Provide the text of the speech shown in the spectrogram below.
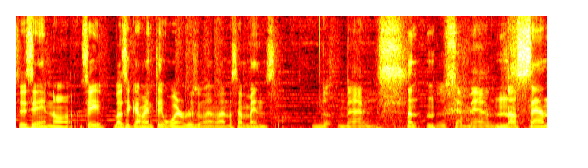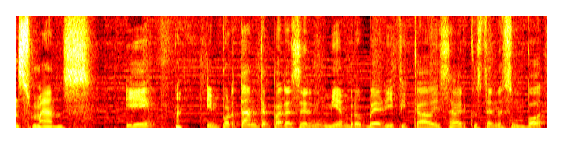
Sí, sí, no, sí, básicamente, bueno, resumen, man, no sea menso. no mans, no sea mans. No sense mans. Y importante para ser miembro verificado y saber que usted no es un bot,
